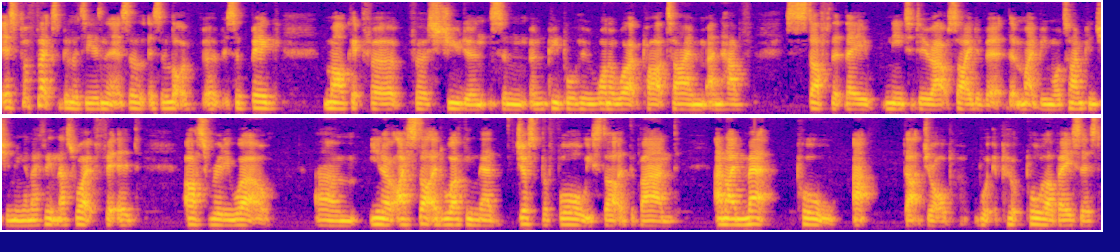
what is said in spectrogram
it's for flexibility, isn't it? It's a it's a lot of uh, it's a big market for for students and and people who want to work part time and have stuff that they need to do outside of it that might be more time consuming. And I think that's why it fitted us really well. Um, you know, I started working there just before we started the band, and I met Paul at that job, Paul, our bassist,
